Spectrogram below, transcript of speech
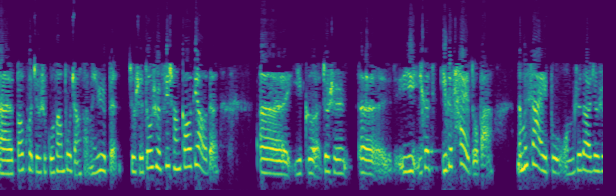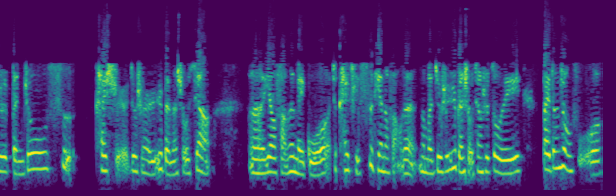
呃，包括就是国防部长访问日本，就是都是非常高调的，呃，一个就是呃一一个一个态度吧。那么下一步，我们知道就是本周四开始，就是日本的首相，呃，要访问美国，就开启四天的访问。那么就是日本首相是作为拜登政府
